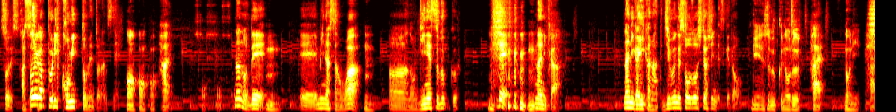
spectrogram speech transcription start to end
そうです。それがプリコミットメントなんですね。はあ、はあはい。なので、うん。えー皆さんは、うん。あの、ギネスブックでうん何か、何がいいかなって自分で想像してほしいんですけど、ギネスブック乗るはい。のに。はい。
